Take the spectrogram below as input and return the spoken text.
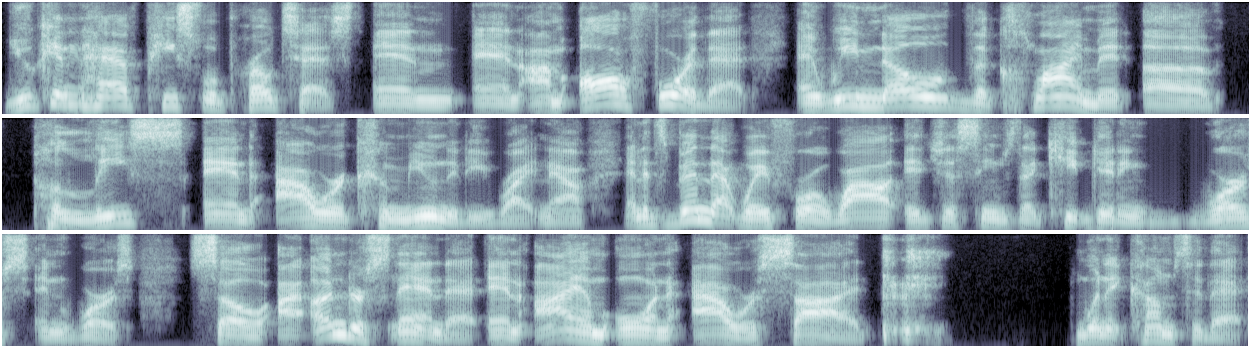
You can have peaceful protest, and and I'm all for that. And we know the climate of police and our community right now. And it's been that way for a while. It just seems that keep getting worse and worse. So I understand that. And I am on our side. when it comes to that.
